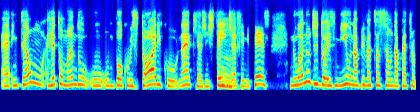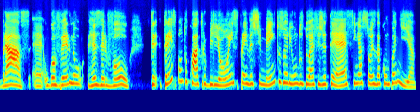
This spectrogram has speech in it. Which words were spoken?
É, então, retomando o, um pouco o histórico né, que a gente tem hum. de FMPs, no ano de 2000, na privatização da Petrobras, é, o governo reservou 3,4 bilhões para investimentos oriundos do FGTS em ações da companhia.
